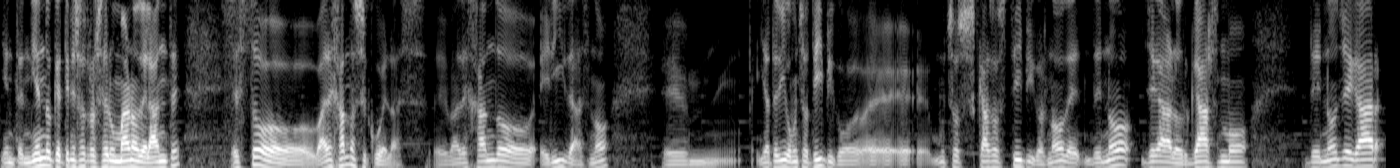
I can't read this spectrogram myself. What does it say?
entendiendo que tienes otro ser humano delante, esto va dejando secuelas, eh, va dejando heridas, ¿no? Em, ya te digo, mucho típico, eh, eh, muchos casos típicos, ¿no? De, no llegar al orgasmo, de no llegar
